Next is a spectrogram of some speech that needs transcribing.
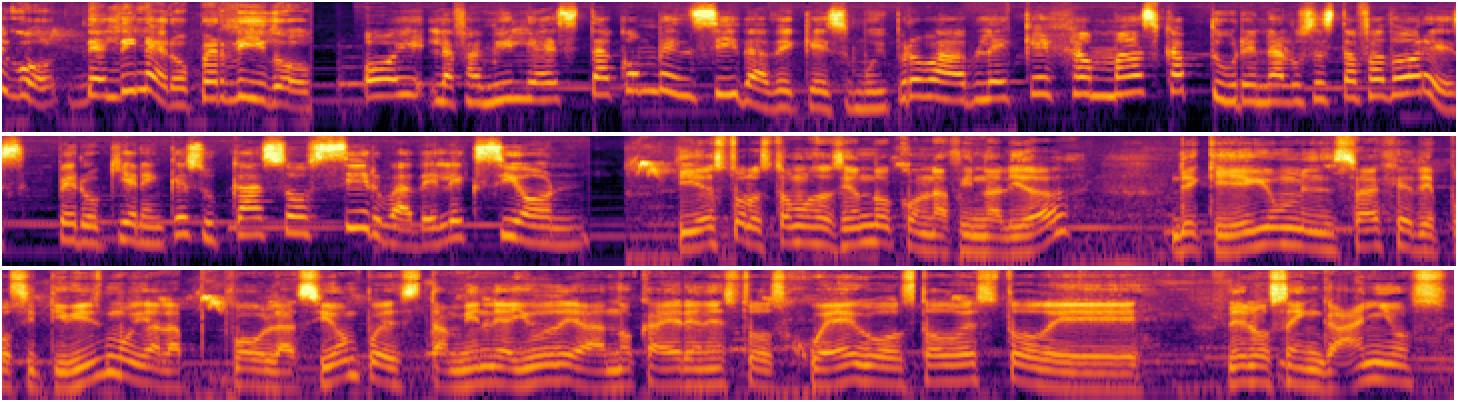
algo del dinero perdido. Hoy la familia está convencida de que es muy probable que jamás capturen a los estafadores, pero quieren que su caso sirva de lección. Y esto lo estamos haciendo con la finalidad de que llegue un mensaje de positivismo y a la población pues también le ayude a no caer en estos juegos, todo esto de, los engaños.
